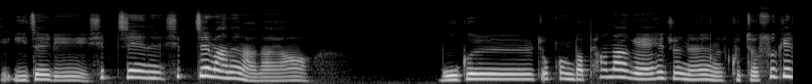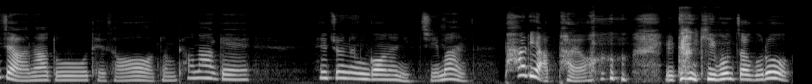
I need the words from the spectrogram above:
이 젤이 쉽지, 쉽지만은 않아요. 목을 조금 더 편하게 해주는, 그쵸, 숙이지 않아도 돼서 좀 편하게 해주는 거는 있지만, 팔이 아파요. 일단 기본적으로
